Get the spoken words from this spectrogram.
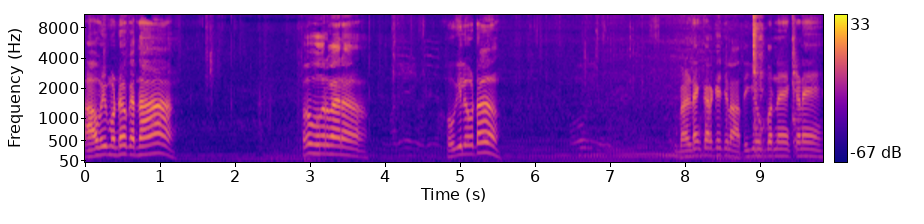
ਆਓ ਵੀ ਮੁੰਡਿਓ, ਕਿਦਾਂ? ਉਹ ਹੋਰ ਮੈਨ ਹੋ ਗਈ ਲੋਟ? ਬਿਲਡਿੰਗ ਕਰਕੇ ਚਲਾਤੀ ਜੀ ਉੱਪਰ ਨੇ ਇੱਕਣੇ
